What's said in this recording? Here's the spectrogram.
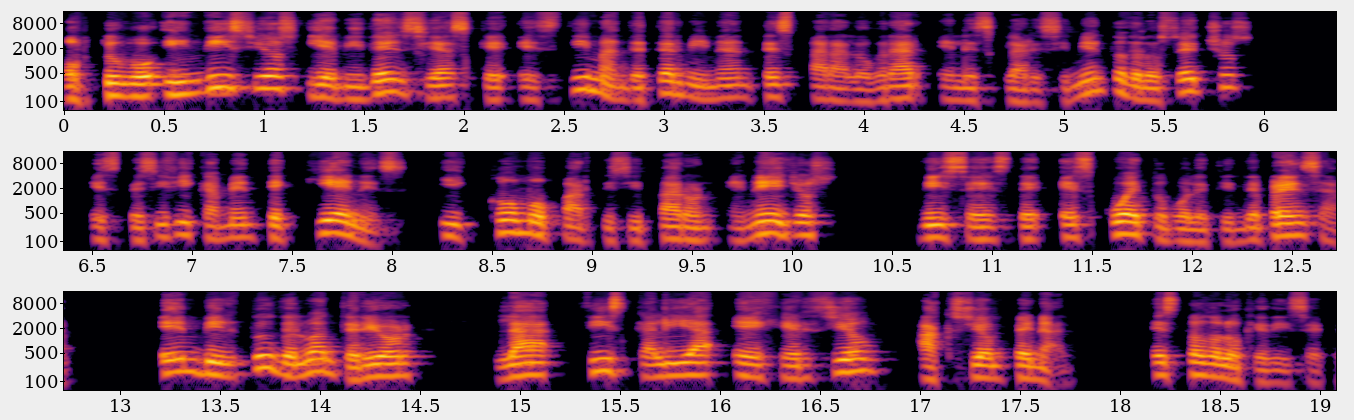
obtuvo indicios y evidencias que estiman determinantes para lograr el esclarecimiento de los hechos, específicamente quiénes y cómo participaron en ellos, dice este escueto boletín de prensa. En virtud de lo anterior, la Fiscalía ejerció acción penal. Es todo lo que dice.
